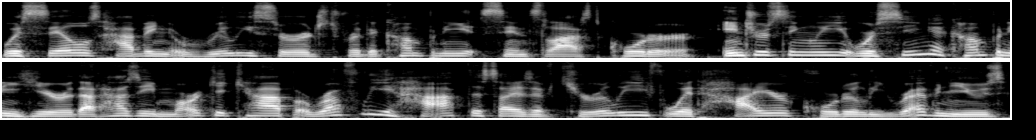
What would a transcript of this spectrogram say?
with sales having really surged for the company since last quarter. Interestingly, we're seeing a company here that has a market cap roughly half the size of Curaleaf with higher quarterly revenues,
